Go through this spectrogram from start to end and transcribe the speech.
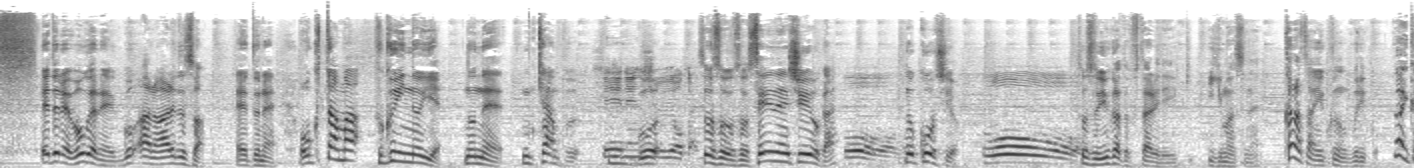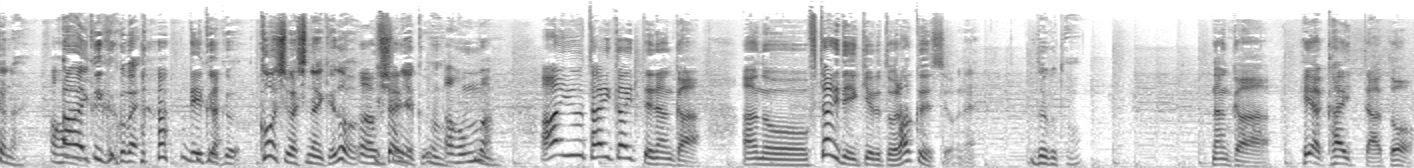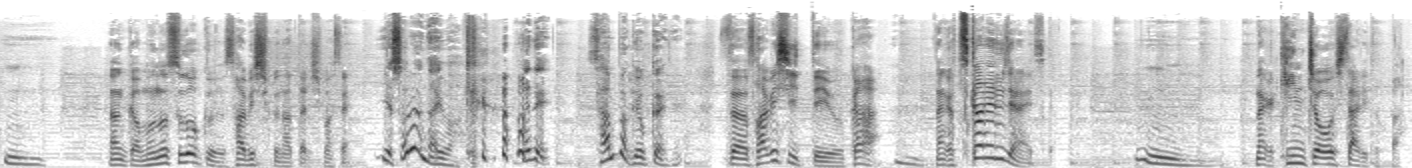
えっとね僕はねごあのあれですわ。えっとね奥多摩福音の家のねキャンプ。青年収容会。そうそうそう青年収容会おの講師よ。おおー。そうそうゆかと二人で行き行きますね。かなさん行くのグリコは行かない。あああ行く行くごめん。行く行く。講師はしないけどあ一緒に行く、うん。あほんま、ああいう大会ってなんかあのー二人で行けると楽ですよね。どういうこと？なんか部屋帰った後、うん。なんかものすごく寂しくなったりしません？いやそれはないわ。だって3泊4日やで。だから寂しいっていうか、なんか疲れるじゃないですか。うん。なんか緊張したりとか。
